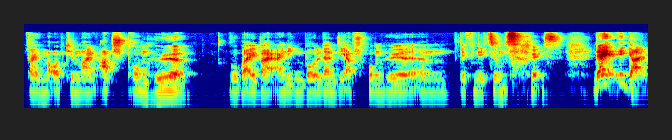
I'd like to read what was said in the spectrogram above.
sag ich mal, optimalen Absprunghöhe. Wobei bei einigen Bouldern die Absprunghöhe ähm, Definitionssache ist. Naja, egal.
